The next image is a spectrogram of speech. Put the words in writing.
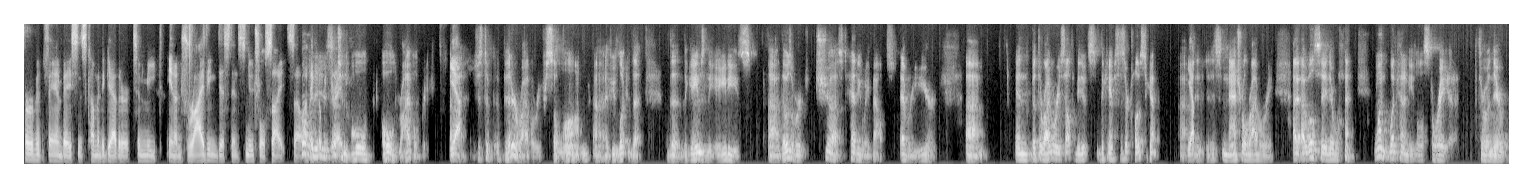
fervent fan bases coming together to meet in a driving distance neutral site. So well, I think it'll be great. Such an old, old rivalry. Yeah, uh, just a, a, bitter rivalry for so long. Uh, if you look at the the the games in the '80s, uh, those were just heavyweight bouts every year. Um, and but the rivalry itself, I mean, it's the campuses are close together. Uh, yep. and it's natural rivalry. I, I, will say there was one one kind of neat little story uh, throw in there.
